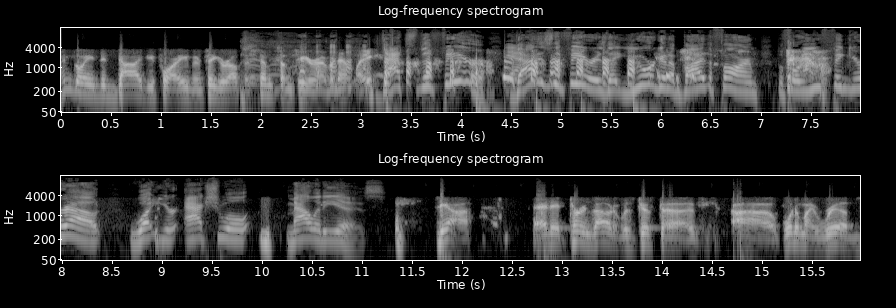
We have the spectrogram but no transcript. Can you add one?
I'm going to die before I even figure out the symptoms here. Evidently. That's the fear. That is the fear is that you are going to buy the farm before you figure out what your actual malady is. Yeah, and it turns out it was just uh, uh, one of my ribs.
